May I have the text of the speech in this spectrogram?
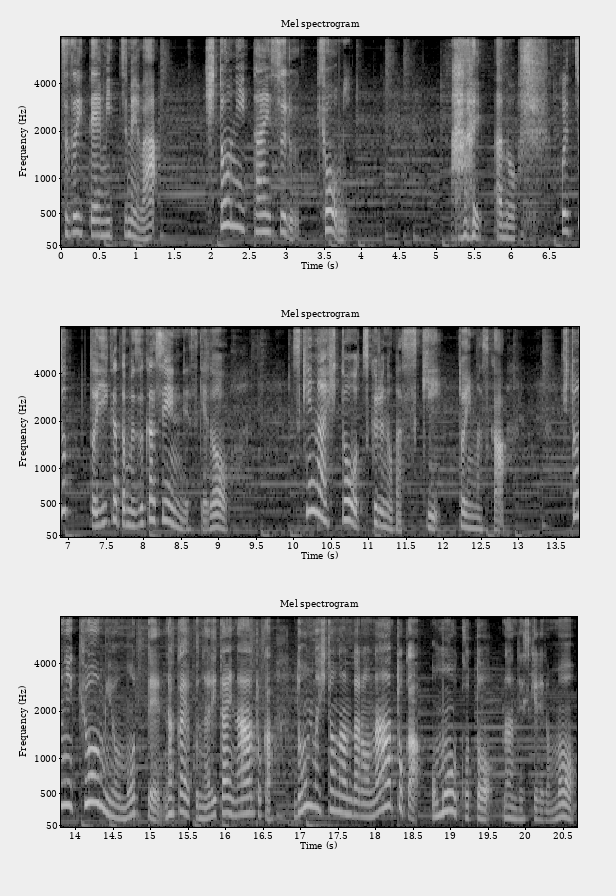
続いて3つ目は人に対する興味。はいあのこれちょっと言い方難しいんですけど好きな人を作るのが好きと言いますか人に興味を持って仲良くなりたいなとかどんな人なんだろうなとか思うことなんですけれども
